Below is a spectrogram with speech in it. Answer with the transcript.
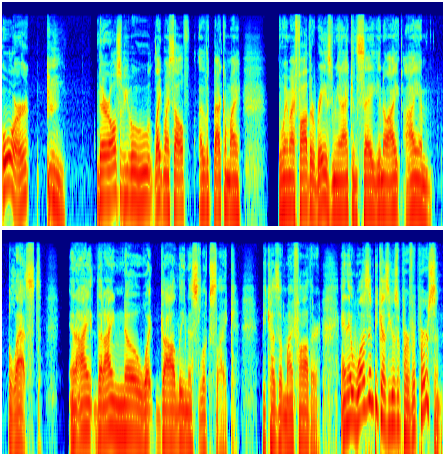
or there are also people who, like myself, I look back on my the way my father raised me, and I can say, you know, I I am blessed and I that I know what godliness looks like because of my father. And it wasn't because he was a perfect person.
